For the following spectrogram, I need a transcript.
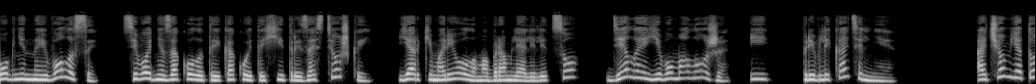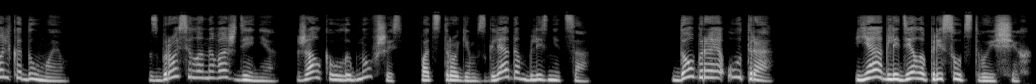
Огненные волосы, сегодня заколотые какой-то хитрой застежкой, ярким ореолом обрамляли лицо, делая его моложе и привлекательнее. О чем я только думаю. Сбросила наваждение, жалко улыбнувшись под строгим взглядом близнеца. «Доброе утро!» Я оглядела присутствующих.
